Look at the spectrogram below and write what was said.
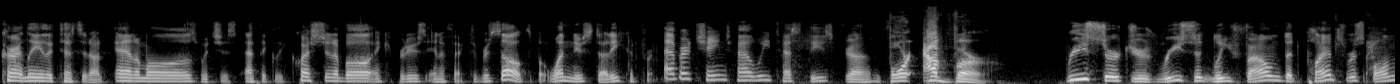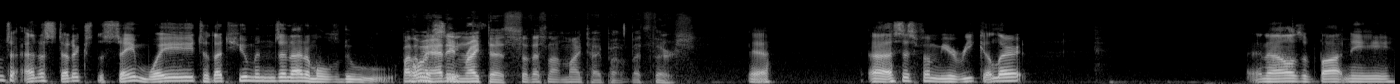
Currently, they're tested on animals, which is ethically questionable and can produce ineffective results. But one new study could forever change how we test these drugs. Forever. Researchers recently found that plants respond to anesthetics the same way to that humans and animals do. By the wanna way, I see didn't write this, so that's not my typo. That's theirs. Yeah. Uh, this is from EurekAlert. Annals of Botany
